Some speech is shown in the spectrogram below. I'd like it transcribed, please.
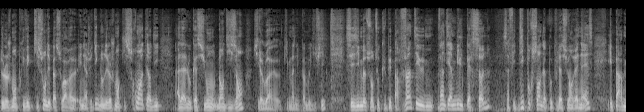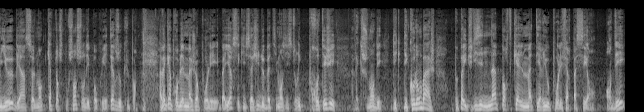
de logements privés qui sont des passoires euh, énergétiques, dont des logements qui seront interdits à la location dans 10 ans, si la loi euh, climat n'est pas modifiée. Ces immeubles sont occupés par 21, 21 000 personnes ça fait 10% de la population rennaise, et parmi eux, bien seulement 14% sont des propriétaires occupants. Avec un problème majeur pour les bailleurs, c'est qu'il s'agit de bâtiments historiques protégés, avec souvent des, des, colombages. On ne peut pas utiliser n'importe quel matériau pour les faire passer en, en D.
